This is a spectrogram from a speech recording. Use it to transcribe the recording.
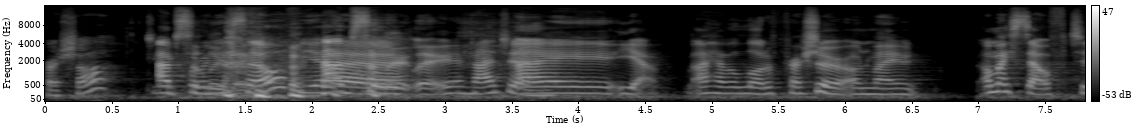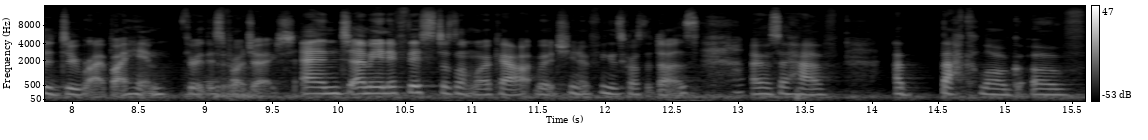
pressure? Do you Absolutely. Put on yourself? Yeah. Absolutely. Imagine. I yeah, I have a lot of pressure on my on myself to do right by him through this project. And I mean, if this doesn't work out, which you know, fingers crossed it does, I also have a backlog of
